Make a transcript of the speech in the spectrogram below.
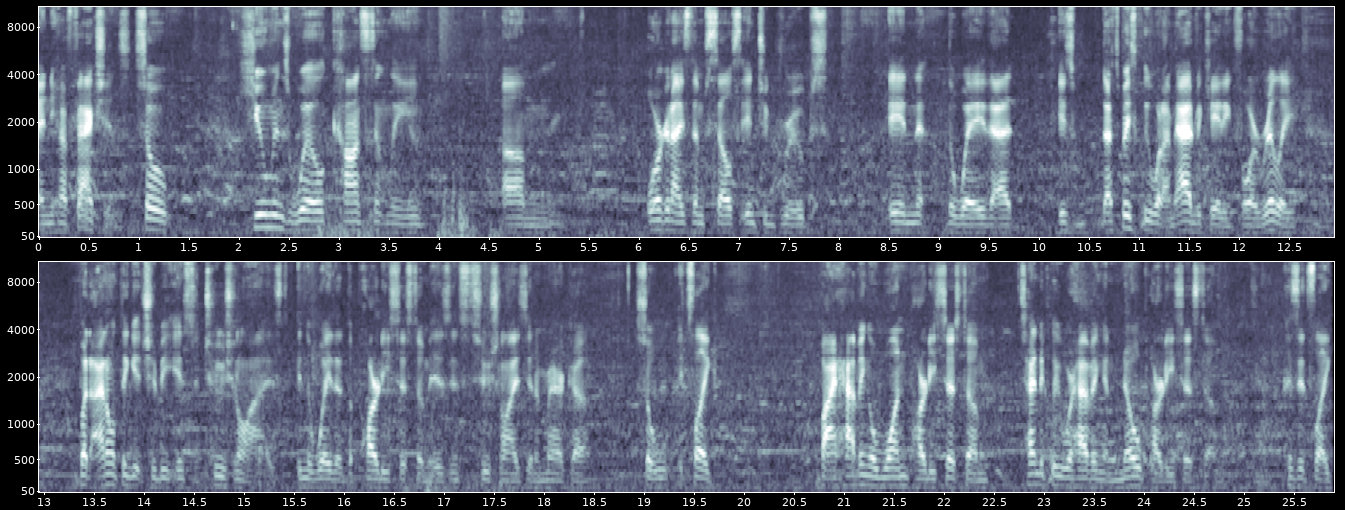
and you have factions. So humans will constantly um, organize themselves into groups in the way that is that's basically what I'm advocating for really. But I don't think it should be institutionalized in the way that the party system is institutionalized in America. So it's like by having a one party system technically we're having a no party system. Because it's like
